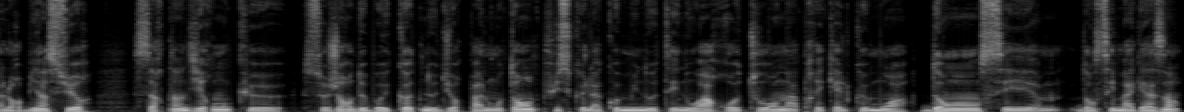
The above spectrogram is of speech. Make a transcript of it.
Alors bien sûr, Certains diront que ce genre de boycott ne dure pas longtemps puisque la communauté noire retourne après quelques mois dans ces, dans ces magasins,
